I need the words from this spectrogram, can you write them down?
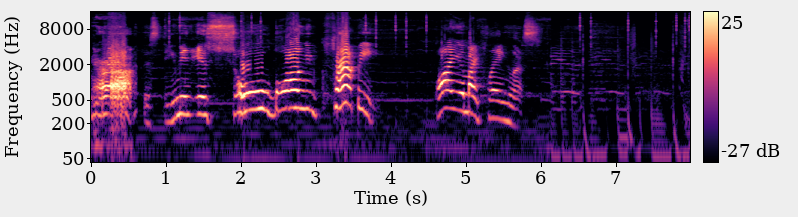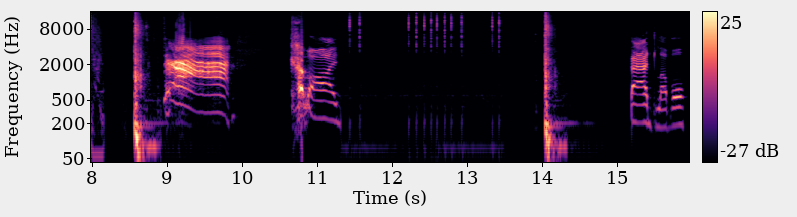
This demon is so long and crappy! Why am I playing this? Ah! Come on! Bad level.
